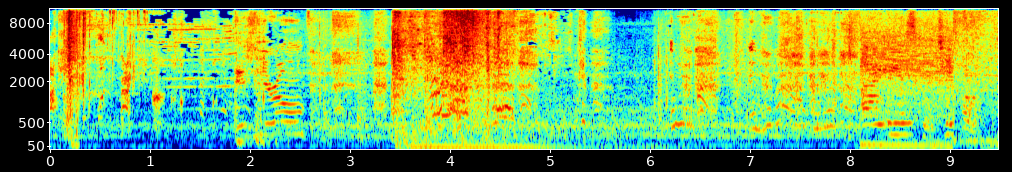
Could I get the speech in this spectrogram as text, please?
The your own... Ideas can take off.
